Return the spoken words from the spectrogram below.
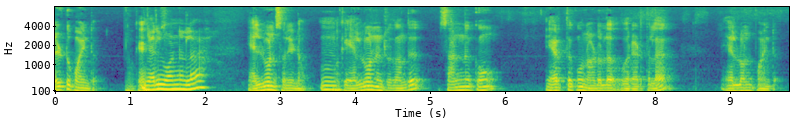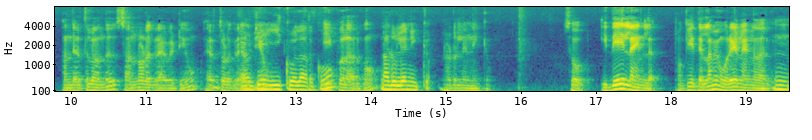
L two point okay L ஒன்னில் எல் ஒன் சொல்லிடும் ஓகே எல் ஒன்ன்றது வந்து சன்னுக்கும் எர்த்துக்கும் நடுவில் ஒரு இடத்துல எல் ஒன் பாயிண்ட் அந்த இடத்துல வந்து சன்னோட கிராவிட்டியும் எர்த்தோட கிராவிட்டியும் ஈக்குவலாக இருக்கும். ஈக்குவலாக இருக்கும். நடுவில் நிற்கும் நடுவில் நிற்கும் ஸோ இதே லைனில் ஓகே இது எல்லாமே ஒரே லைனில் தான் இருக்குது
